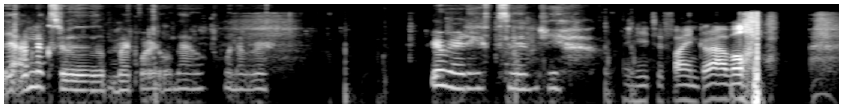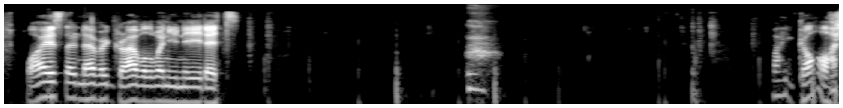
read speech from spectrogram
Yeah, I'm next to my portal now. Whenever you're ready, Sanji. I need to find gravel. Why is there never gravel when you need it? My god.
